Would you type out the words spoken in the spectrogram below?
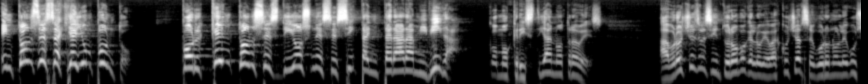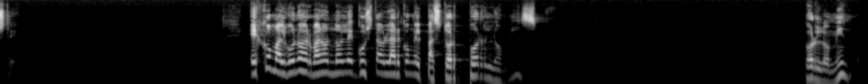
Entonces aquí hay un punto. ¿Por qué entonces Dios necesita entrar a mi vida como cristiano otra vez? Abroches el cinturón porque lo que va a escuchar seguro no le guste. Es como a algunos hermanos no les gusta hablar con el pastor por lo mismo. Por lo mismo.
